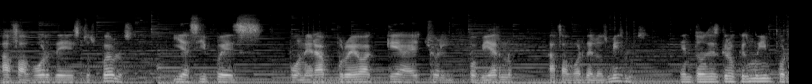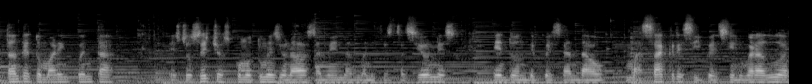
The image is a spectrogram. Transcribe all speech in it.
a favor de estos pueblos y así pues poner a prueba qué ha hecho el gobierno a favor de los mismos. Entonces creo que es muy importante tomar en cuenta estos hechos, como tú mencionabas también las manifestaciones en donde pues se han dado masacres y pues sin lugar a duda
